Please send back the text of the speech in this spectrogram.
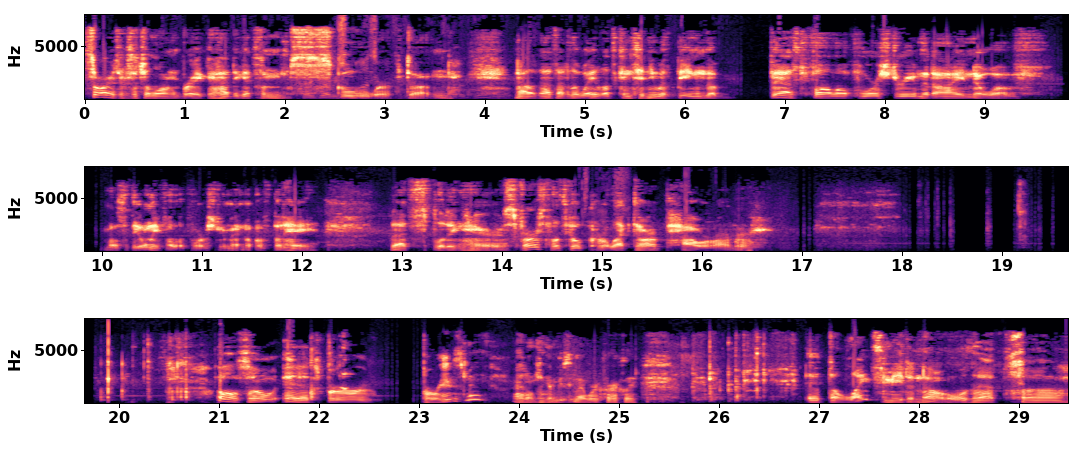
Sorry I took such a long break. I had to get some schoolwork done. Now that that's out of the way, let's continue with being the best Fallout 4 stream that I know of. Also the only Fallout 4 stream I know of, but hey, that's splitting hairs. First, let's go collect our power armor. Also, it ber- bereaves me? I don't think I'm using that word correctly. It delights me to know that uh,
